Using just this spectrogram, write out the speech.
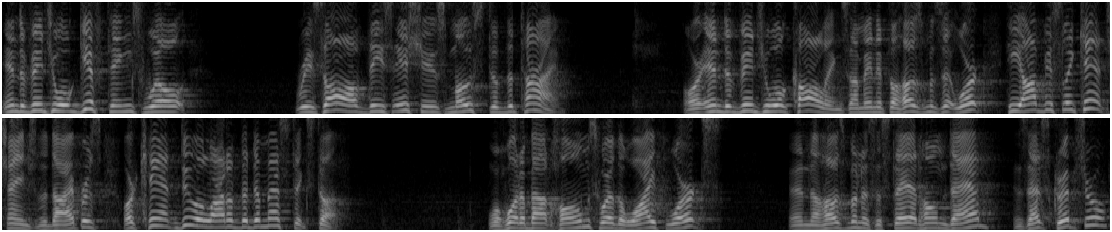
Individual giftings will resolve these issues most of the time or individual callings. I mean, if the husband's at work, he obviously can't change the diapers or can't do a lot of the domestic stuff. Well, what about homes where the wife works and the husband is a stay at home dad? Is that scriptural?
